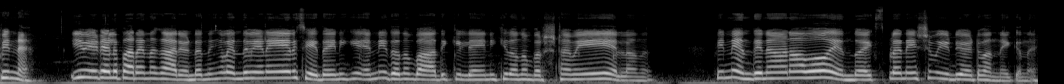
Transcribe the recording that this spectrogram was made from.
പിന്നെ ഈ വീഡിയോയിൽ പറയുന്ന കാര്യമുണ്ട്. നിങ്ങൾ എന്ത് വേണേലും ചെയ്തോ. എനിക്ക് എന്നെ ഇതൊന്നും ബാധിക്കില്ല. എനിക്കിതൊന്നും പ്രശ്നമേ അല്ലെന്ന്. പിന്നെ എന്തിനാണാവോ എന്തോ എക്സ്പ്ലനേഷൻ വീഡിയോ ആയിട്ട് വന്നേക്കുന്നത്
